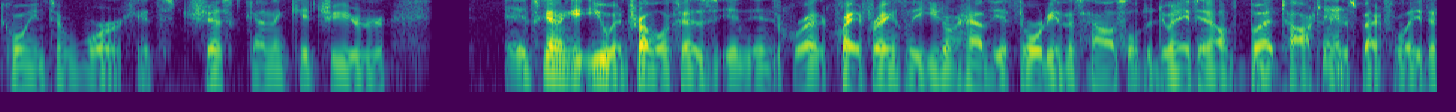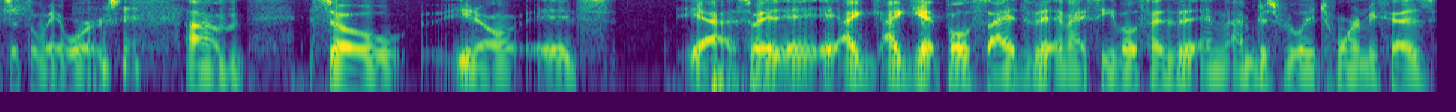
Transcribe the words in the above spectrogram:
going to work. It's just gonna get you your. It's going to get you in trouble because, in, in, quite frankly, you don't have the authority in this household to do anything else but talk to me respectfully. That's just the way it works. um, so you know, it's yeah. So it, it, I I get both sides of it, and I see both sides of it, and I'm just really torn because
